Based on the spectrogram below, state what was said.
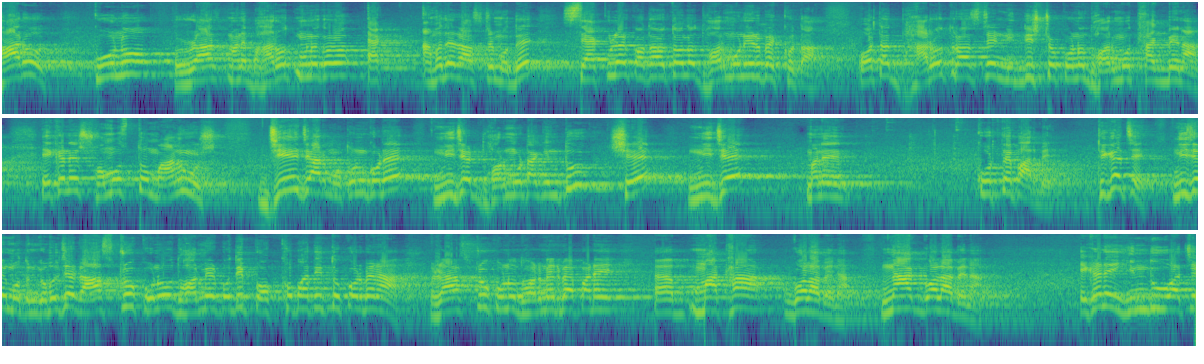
ভারত কোনো মানে ভারত মনে করো এক, আমাদের রাষ্ট্রের মধ্যে সেকুলার কথা হতো হলো ধর্মনিরপেক্ষতা অর্থাৎ ভারত রাষ্ট্রের নির্দিষ্ট কোনো ধর্ম থাকবে না। এখানে সমস্ত মানুষ যে যার মতন করে নিজের ধর্মটা কিন্তু সে নিজে মানে করতে পারবে। ঠিক আছে? নিজের মতন করে। বলছে রাষ্ট্র কোনো ধর্মের প্রতি পক্ষপাতিত্ব করবে না। রাষ্ট্র কোনো ধর্মের ব্যাপারে মাথা গলাবে না, নাক গলাবে না। এখানে হিন্দু আছে,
